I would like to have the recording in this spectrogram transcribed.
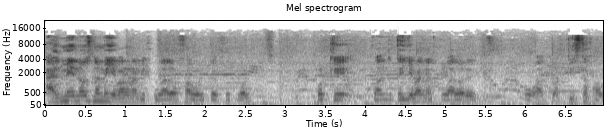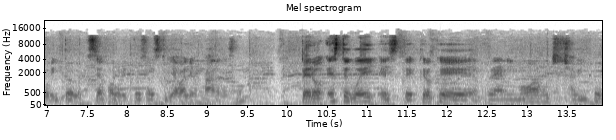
al menos no me llevaron a mi jugador favorito de fútbol. Porque cuando te llevan al jugador o a tu artista favorito o lo que sea favorito, sabes que ya valió madres, ¿no? Pero este güey, este, creo que reanimó a muchos chavitos,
